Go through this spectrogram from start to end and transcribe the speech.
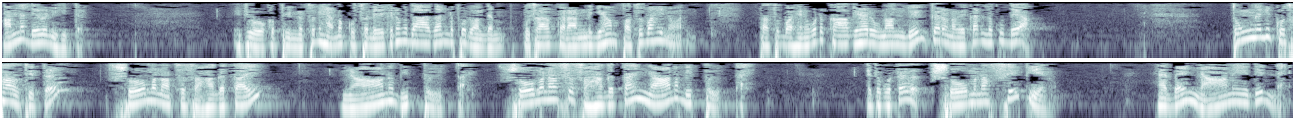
අන්න දෙවෙනි හිත. ඉතින් ඕක පින්නතුනේ හැම කුසලයකටම දාගන්න පුළුවන්. දැන් කුසල් කරන්න ගියාම පසු බහිනවනේ. පසු බහිනකොට කාගේ හරි උනන්දුවෙන් කරන එක ලොකු දෙයක්. තුන්වෙනි කුසල් සිත සෝමනස්ස සහගතයි ඥාන විප්‍රයුක්තයි. සෝමනස්ස සහගතයි ඥාන විප්‍රයුක්තයි. එතකොට සෝමනස්සේ තියෙනවා. හැබැයි ඥානය දෙන්නේ නැහැ.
